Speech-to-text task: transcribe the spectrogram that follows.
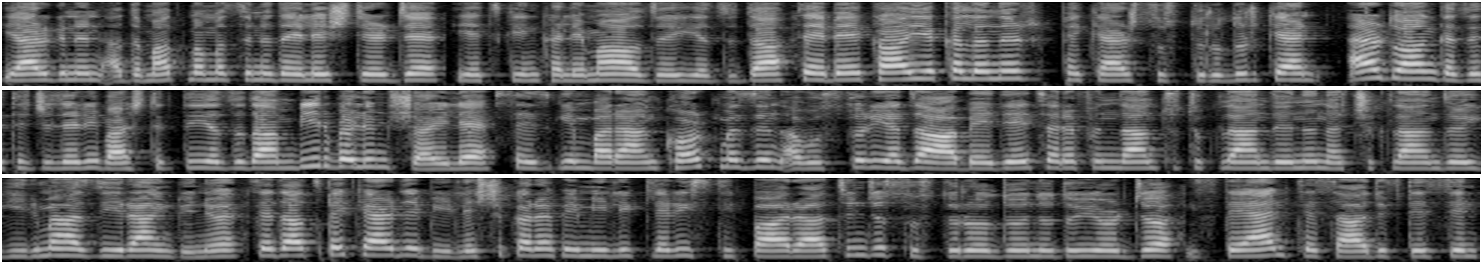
yargının adım atmamasını da eleştirdi. Yetkin kaleme aldığı yazıda SBK yakalanır, Peker susturulurken Erdoğan gazetecileri başlıklı yazıdan bir bölüm şöyle. Sezgin Baran Korkmaz'ın Avusturya'da ABD tarafından tutuklandığının açıklandığı 20 Haziran günü Sedat Peker de Birleşik Arap Emirlikleri istihbaratınca susturulduğunu duyurdu. İsteyen tesadüf desin.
